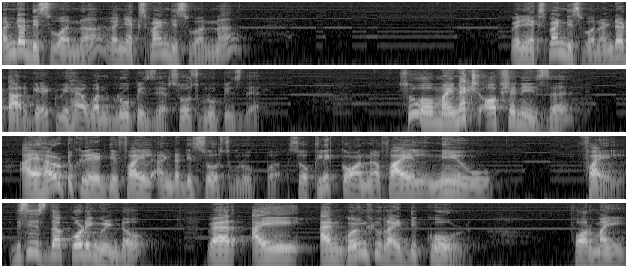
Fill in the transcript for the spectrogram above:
under this one uh, when you expand this one uh, when you expand this one under target we have one group is there source group is there so my next option is uh, I have to create the file under the source group. So click on file new file. This is the coding window where I am going to write the code for my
